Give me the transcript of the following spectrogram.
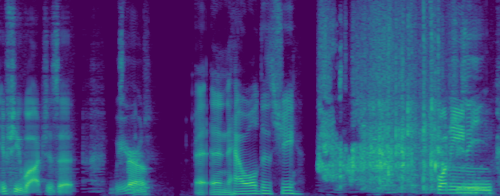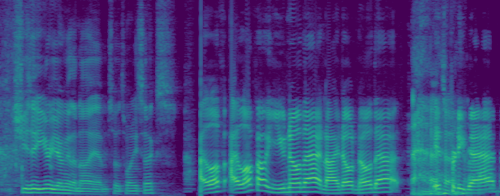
if she watches it. Weird. A- and how old is she? Twenty. She's a, she's a year younger than I am, so 26. I love I love how you know that and I don't know that. It's pretty bad.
